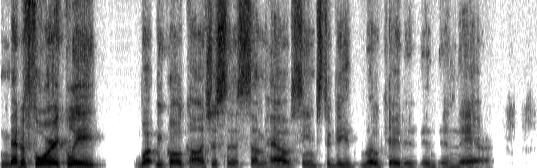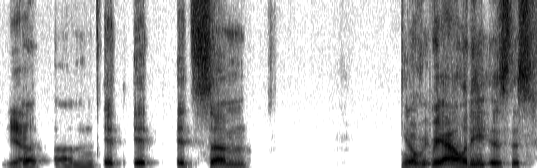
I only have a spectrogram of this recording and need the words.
metaphorically what we call consciousness somehow seems to be located in, in there yeah. but um, it it it's um, you know, re- reality is this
